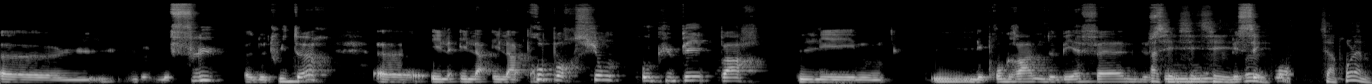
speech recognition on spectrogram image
le, flux de Twitter et, la, proportion occupée par les, les programmes de BFM, de ah, c'est un problème.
